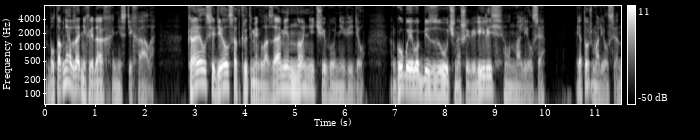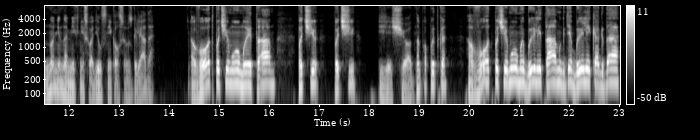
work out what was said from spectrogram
Болтовня в задних рядах не стихала. Кайл сидел с открытыми глазами, но ничего не видел. Губы его беззвучно шевелились, он молился. Я тоже молился, но ни на миг не сводил с Николса взгляда. «Вот почему мы там, почи... почи...» Еще одна попытка. «Вот почему мы были там, где были, когда...»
